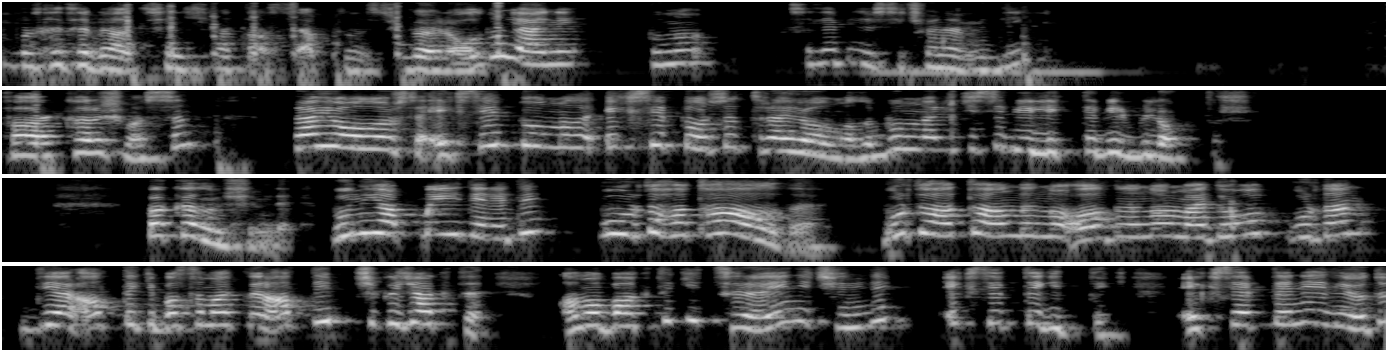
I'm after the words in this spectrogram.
Burada tabii şey hatası yaptığınız için böyle oldu. Yani bunu silebiliriz. Hiç önemli değil. Falan karışmasın. Try olursa accept olmalı. Accept olursa try olmalı. Bunlar ikisi birlikte bir bloktur. Bakalım şimdi. Bunu yapmayı denedi. Burada hata aldı. Burada hata aldığında, normalde hop buradan diğer alttaki basamakları atlayıp çıkacaktı. Ama baktı ki try'in içinde accept'e gittik. Accept'te ne diyordu?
